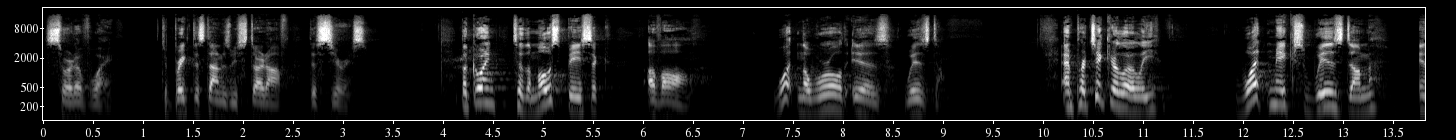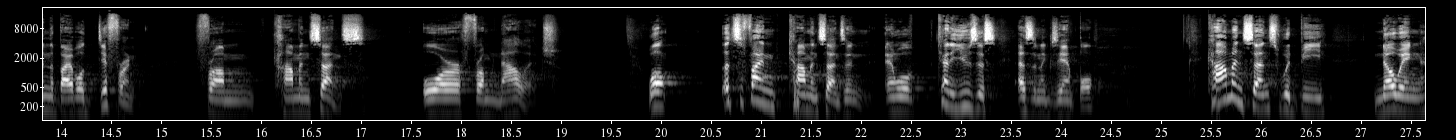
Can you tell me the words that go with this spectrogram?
sort of way to break this down as we start off this series. But going to the most basic of all, what in the world is wisdom? And particularly, what makes wisdom in the Bible different from common sense or from knowledge? Well, let's define common sense, and, and we'll kind of use this as an example. Common sense would be knowing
